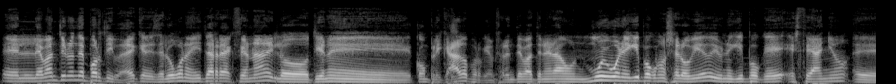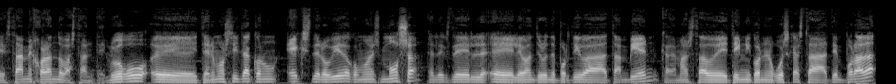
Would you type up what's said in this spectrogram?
El Levante Unión Deportiva, ¿eh? que desde luego necesita reaccionar y lo tiene complicado porque enfrente va a tener a un muy buen equipo como es el Oviedo y un equipo que este año eh, está mejorando bastante. Luego eh, tenemos cita con un ex del Oviedo como es Mosa, el ex del eh, Levante Unión Deportiva también, que además ha estado de técnico en el Huesca esta temporada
